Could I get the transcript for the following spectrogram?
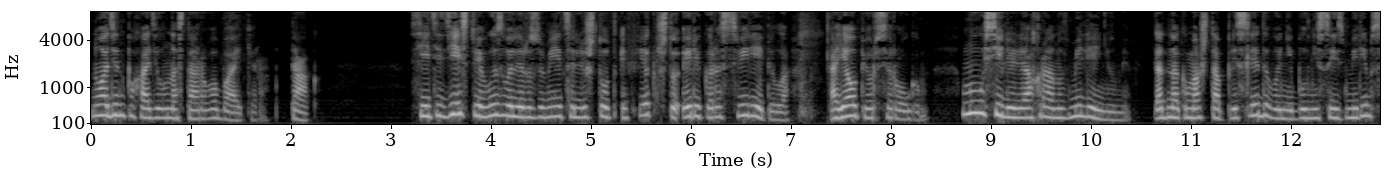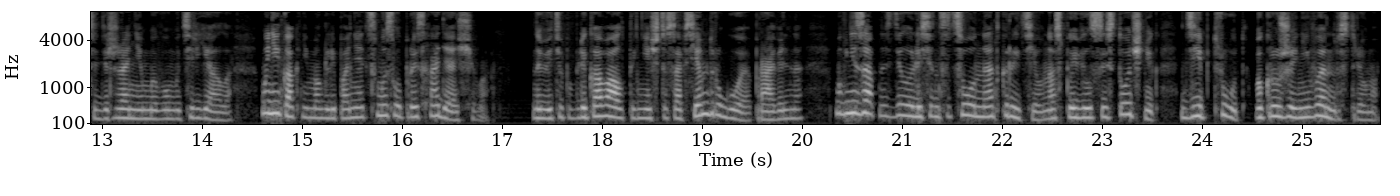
но один походил на старого байкера. Так. Все эти действия вызвали, разумеется, лишь тот эффект, что Эрика рассверепела, а я уперся рогом. Мы усилили охрану в «Миллениуме». Однако масштаб преследований был несоизмерим с содержанием моего материала. Мы никак не могли понять смысл происходящего. Но ведь опубликовал ты нечто совсем другое, правильно? Мы внезапно сделали сенсационное открытие. У нас появился источник Deep Truth в окружении Веннерстрёма.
